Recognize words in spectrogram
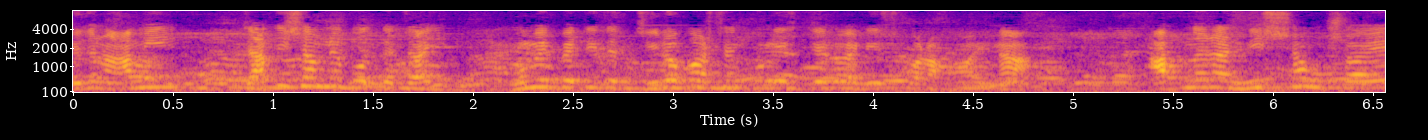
এই জন্য আমি জাতির সামনে বলতে চাই হোমিওপ্যাথিতে জিরো পার্সেন্ট কোনো স্টেরয়েড ইউজ করা হয় না। আপনারা নিঃসংশয়ে,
